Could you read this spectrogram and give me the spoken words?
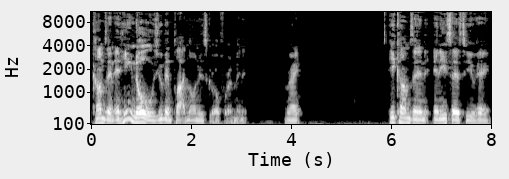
comes in and he knows you've been plotting on this girl for a minute, right? He comes in and he says to you, "Hey,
